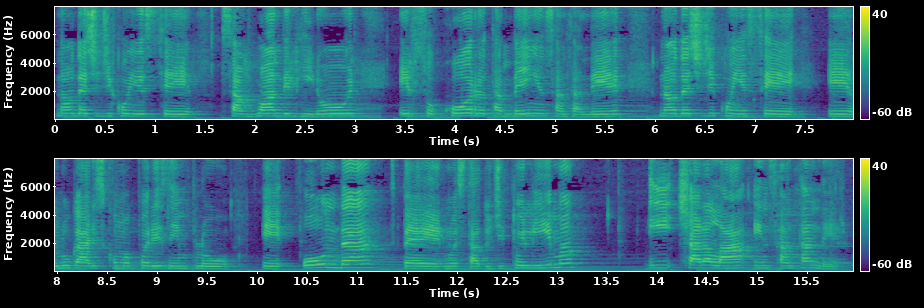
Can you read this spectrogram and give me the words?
Não deixe de conhecer San Juan del Girón, El Socorro também em Santander. Não deixe de conhecer eh, lugares como por exemplo eh, Onda, eh, no estado de Tolima, e Charalá, em Santander.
